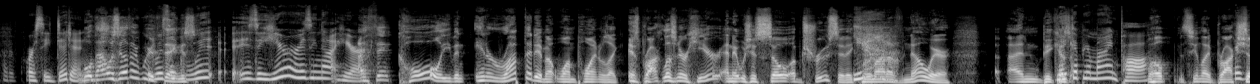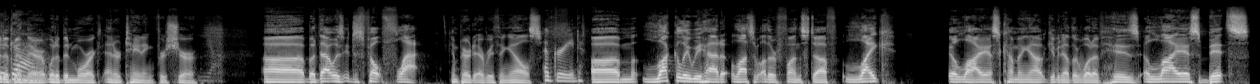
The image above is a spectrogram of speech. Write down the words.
But of course he didn't. Well, that was the other weird was thing. like, is is he here or is he not here? I think Cole even interrupted him at one point. and Was like, "Is Brock Lesnar here?" And it was just so obtrusive. It came out of nowhere. And because Make up your mind, Paul. well, it seemed like Brock There's should have been there. It would have been more entertaining for sure. Uh, but that was it. Just felt flat compared to everything else. Agreed. Um, luckily, we had lots of other fun stuff, like Elias coming out, giving another one of his Elias bits,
